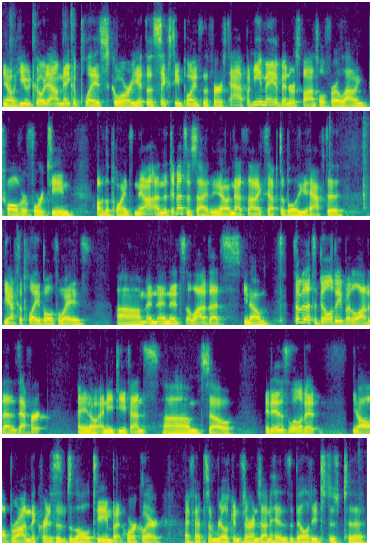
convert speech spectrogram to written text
you know, he would go down, make a play, score, you get those 16 points in the first half, but he may have been responsible for allowing 12 or 14 of the points on the on the defensive side, you know, and that's not acceptable. You have to you have to play both ways. Um, and and it's a lot of that's you know some of that's ability, but a lot of that is effort. You know, any defense. Um, so it is a little bit, you know, I'll broaden the criticism to the whole team, but Horchler, I've had some real concerns on his ability to to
